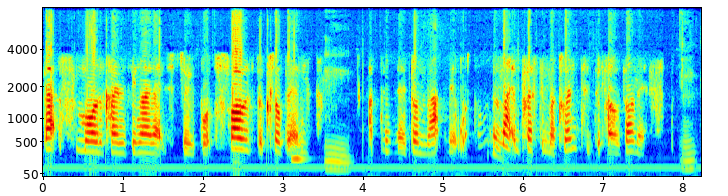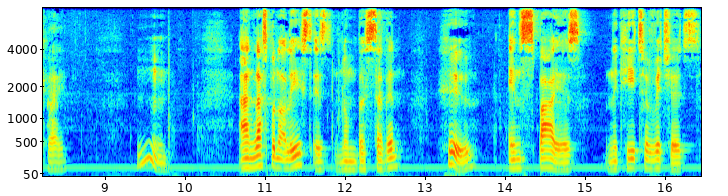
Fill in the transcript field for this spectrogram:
That's more the kind of thing I like to do. But as far as the clubbing, Mm, I've been there, done that. It, I wasn't that impressed in my 20s, if I was honest. okay. Hmm. And last but not least is number seven. Who inspires Nikita Richards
